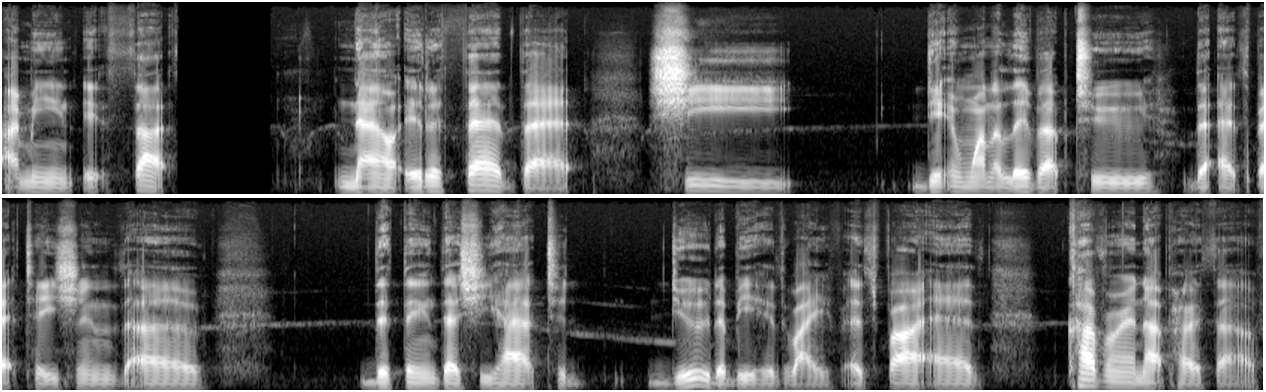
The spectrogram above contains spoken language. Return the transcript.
i mean it sucks now it is said that she didn't want to live up to the expectations of the things that she had to do to be his wife, as far as covering up herself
